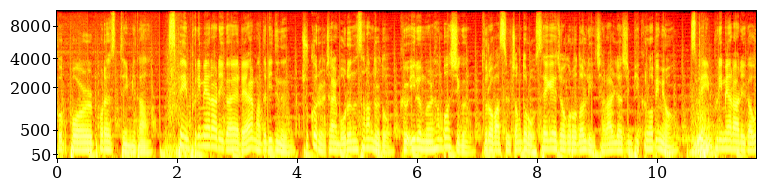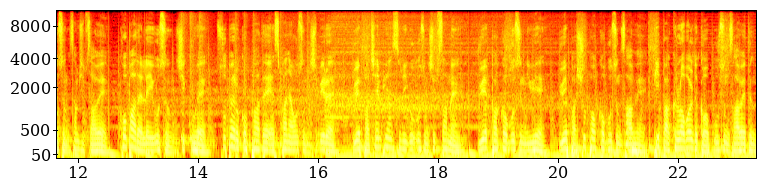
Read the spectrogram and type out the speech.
풋볼 포레스트입니다. 스페인 프리메라 리가의 레알 마드리드는 축구를 잘 모르는 사람들도 그 이름을 한 번씩은 들어봤을 정도로 세계적으로 널리 잘 알려진 빅클럽이며 스페인 프리메라 리가 우승 34회, 코파 델레이 우승 19회, 수페르 코파 데 에스파냐 우승 11회, 유에파 챔피언스 리그 우승 13회, 유에파컵 우승 2회, 유에파 슈퍼컵 우승 4회, 피파 클럽 월드컵 우승 4회 등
